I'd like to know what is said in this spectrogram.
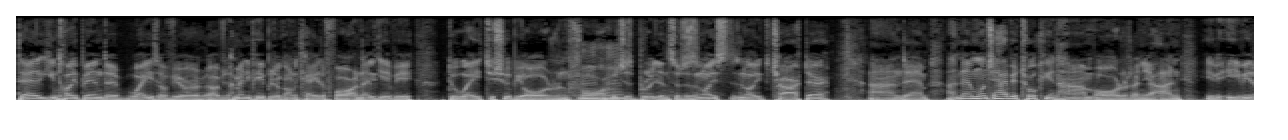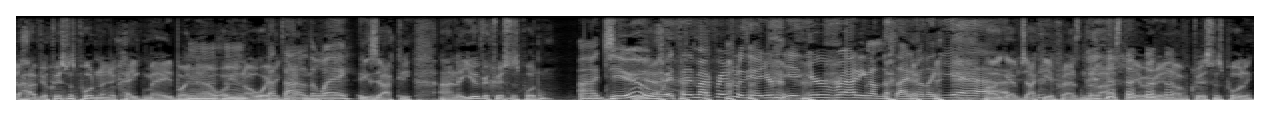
there you can type in the weight of your of how many people you're going to cater for, and they'll give you the weight you should be ordering for, Mm-hmm. which is brilliant. So there's a nice like chart there, and um, and then once you have your turkey and ham ordered, and you and you, you either have your Christmas pudding and your cake made by now, or you know where Mm-hmm. That's you're out of the them. way. Exactly, and uh, you have your Christmas pudding. I do. Yeah. It's in my fridge with you. You're you're writing on the side of it like yeah. I'll give Jacki a present the last day we're in of Christmas pudding.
